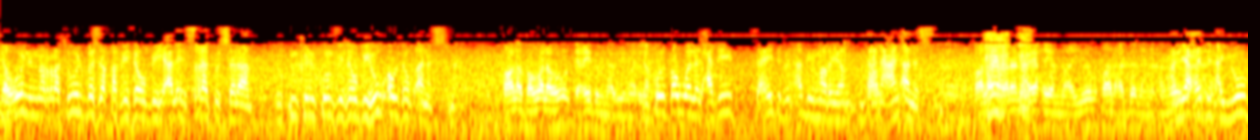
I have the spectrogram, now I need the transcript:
يقول إن الرسول بزق في ثوبه عليه الصلاة والسلام. يمكن يكون في ثوبه هو أو ثوب أنس. قال طوله سعيد بن أبي مريم. يقول طول الحديث سعيد بن أبي مريم يعني عن أنس. قال أخبرنا يحيى بن أيوب قال حدثني حميد عن يحيى بن أيوب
